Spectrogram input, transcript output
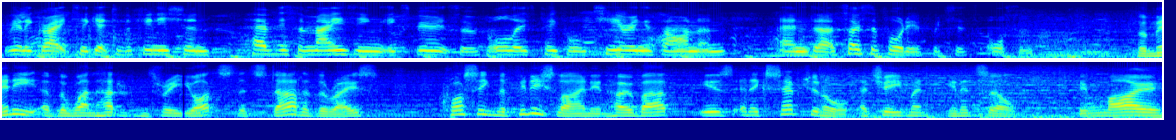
Really great to get to the finish and have this amazing experience of all these people cheering us on and, and uh, so supportive, which is awesome. For many of the 103 yachts that started the race, crossing the finish line in Hobart is an exceptional achievement in itself. My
